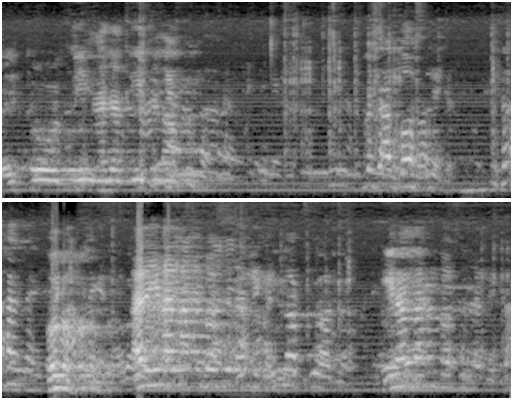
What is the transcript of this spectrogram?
এই তো তিন হাজার দিয়েছেন আপনি দশ লেখেন। হলো আরে এনার নামে দশ হাজার লিখেন এনার নামে দশ হাজার লিখেন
